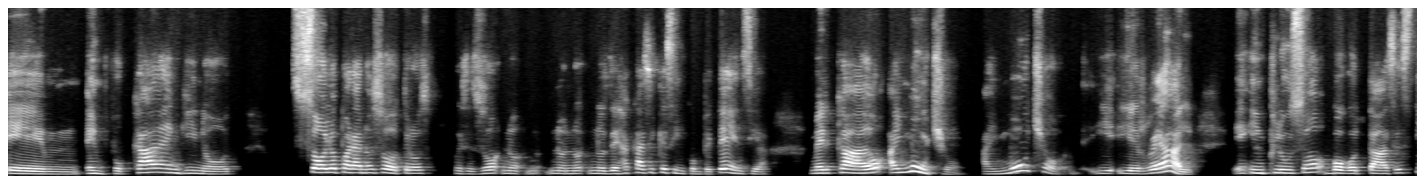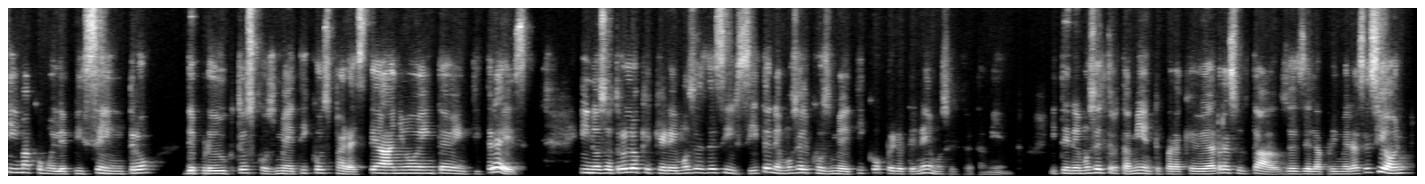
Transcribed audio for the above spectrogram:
em, enfocada en Guinot, solo para nosotros, pues eso no, no, nos deja casi que sin competencia. Mercado hay mucho, hay mucho y, y es real. E incluso Bogotá se estima como el epicentro de productos cosméticos para este año 2023. Y nosotros lo que queremos es decir, sí, tenemos el cosmético, pero tenemos el tratamiento y tenemos el tratamiento para que vean resultados desde la primera sesión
